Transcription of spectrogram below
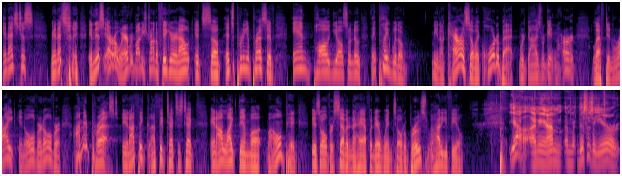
and that's just man, that's in this era where everybody's trying to figure it out. It's uh, it's pretty impressive. And Paul, you also know they played with a I mean, a carousel at quarterback where guys were getting hurt left and right and over and over. I'm impressed, and I think I think Texas Tech, and I like them. Uh, my own pick is over seven and a half in their win total. Bruce, how do you feel? Yeah, I mean, I'm, I'm this is a year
